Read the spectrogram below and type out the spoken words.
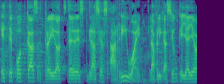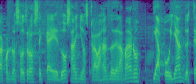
Este podcast es traído a ustedes gracias a Rewind, la aplicación que ya lleva con nosotros cerca de dos años trabajando de la mano y apoyando este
